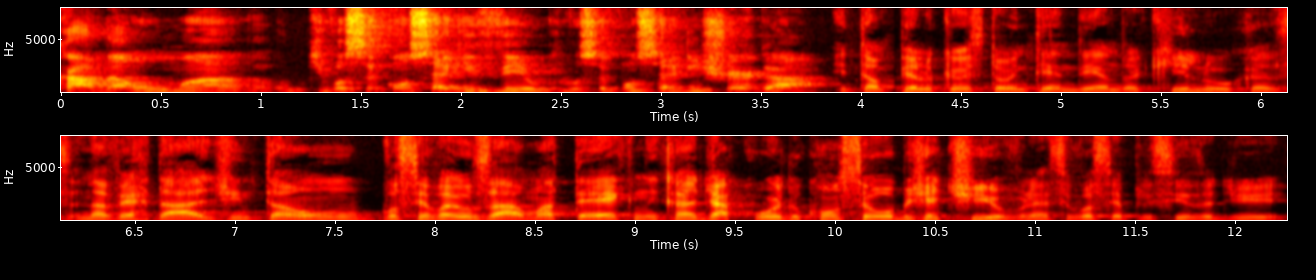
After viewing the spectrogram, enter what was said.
cada uma o que você consegue ver, o que você consegue enxergar. Então, pelo que eu estou entendendo aqui, Lucas, na verdade, então você vai usar uma técnica de acordo com o seu objetivo, né? Se você precisa de,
